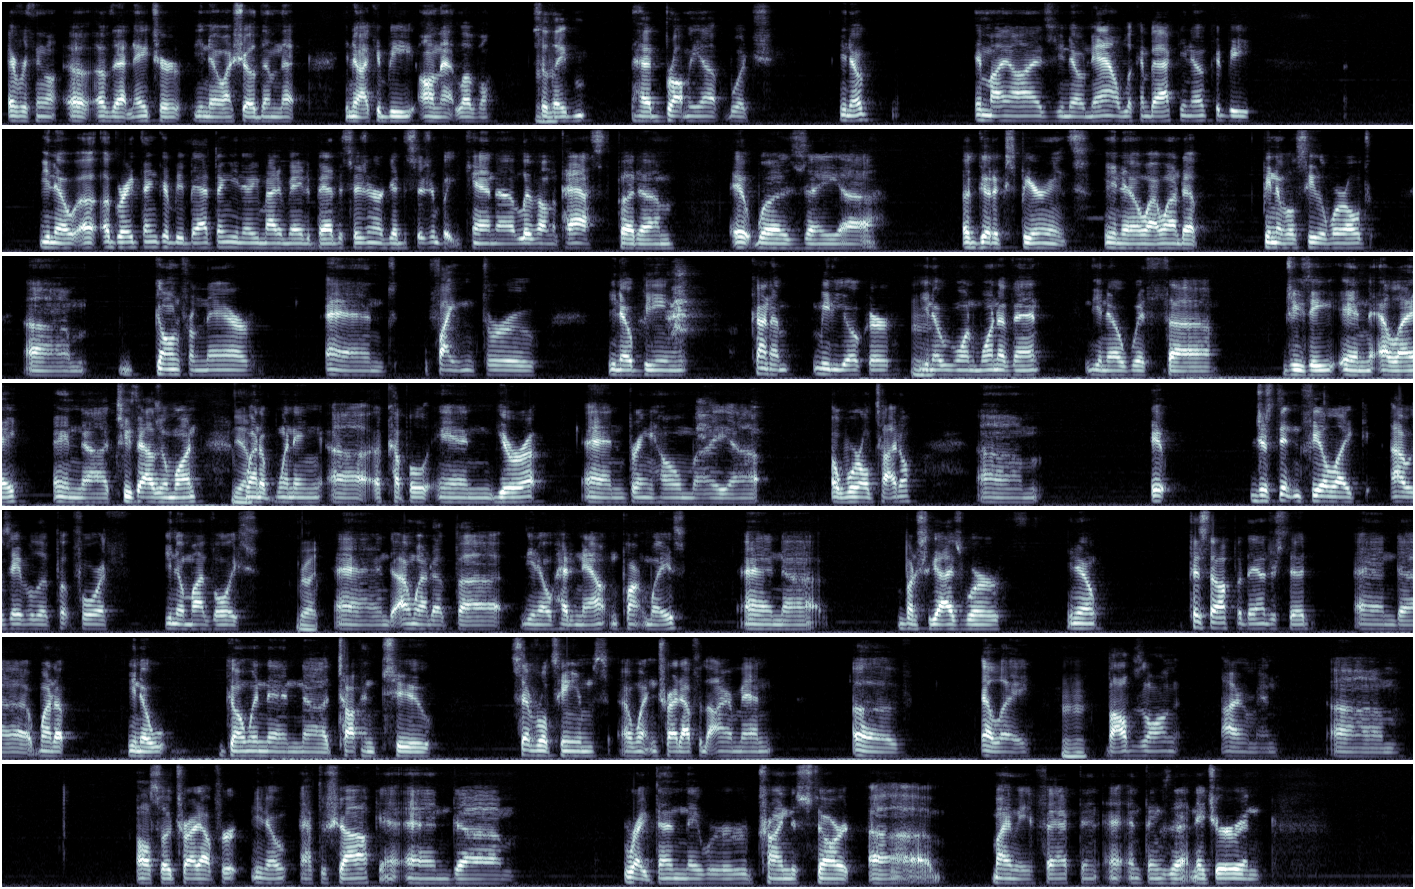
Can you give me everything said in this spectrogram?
everything uh, of that nature, you know, I showed them that you know I could be on that level. So mm-hmm. they had brought me up, which you know, in my eyes, you know, now looking back, you know, could be you know, a, a, great thing could be a bad thing. You know, you might have made a bad decision or a good decision, but you can't uh, live on the past. But um, it was a uh, a good experience. You know, I wound up being able to see the world, um, going from there, and fighting through. You know, being kind of mediocre. Mm-hmm. You know, we won one event. You know, with uh, GZ in LA in uh, 2001. Yeah. Wound up winning uh, a couple in Europe and bringing home a uh, a world title. Um, it just didn't feel like I was able to put forth, you know, my voice. Right. And I wound up, uh, you know, heading out and parting ways, and uh, a bunch of guys were, you know, pissed off, but they understood, and uh, wound up, you know, going and uh, talking to several teams. I went and tried out for the Ironman of LA, mm-hmm. Bob Long's Ironman. Um, also tried out for you know aftershock and, and um, right then they were trying to start uh, Miami Effect and, and things of that nature and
